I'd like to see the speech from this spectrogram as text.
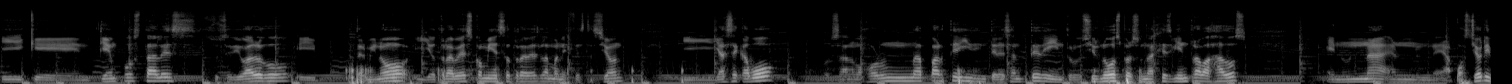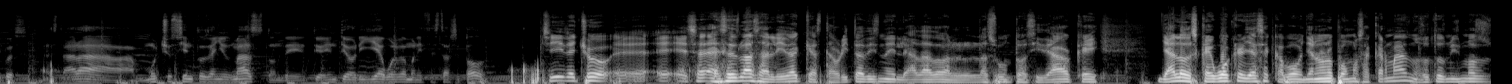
Y que en tiempos tales sucedió algo y terminó y otra vez comienza otra vez la manifestación y ya se acabó. Pues a lo mejor una parte interesante de introducir nuevos personajes bien trabajados en una en, a posteriori, pues, estar a muchos cientos de años más, donde en teoría vuelve a manifestarse todo. Sí, de hecho, eh, esa, esa, es la salida que hasta ahorita Disney le ha dado al asunto. Así de, ah, ok, ya lo de Skywalker ya se acabó, ya no lo podemos sacar más, nosotros mismos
